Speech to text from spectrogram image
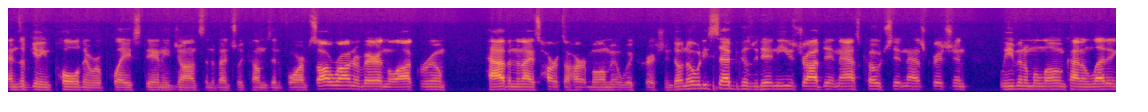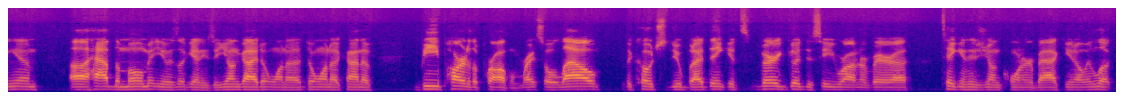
ends up getting pulled and replaced. Danny Johnson eventually comes in for him. Saw Ron Rivera in the locker room having a nice heart to heart moment with Christian. Don't know what he said because we didn't eavesdrop, didn't ask coach, didn't ask Christian, leaving him alone, kind of letting him uh, have the moment. You know, again, he's a young guy. Don't want to don't want to kind of be part of the problem, right? So allow the coach to do. But I think it's very good to see Ron Rivera taking his young cornerback. You know, and look,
